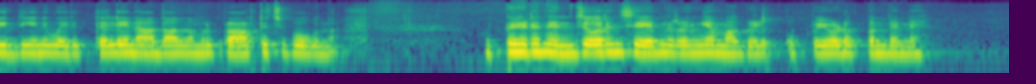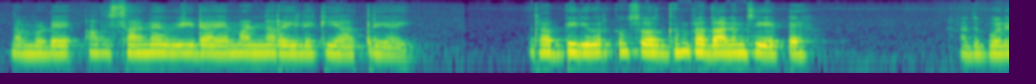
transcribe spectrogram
വിധി ഇനി വരുത്തല്ലേ നാഥാന്ന് നമ്മൾ പ്രാർത്ഥിച്ചു പോകുന്നു. ഉപ്പയുടെ നെഞ്ചോരം ചേർന്നിറങ്ങിയ മകൾ ഉപ്പയോടൊപ്പം തന്നെ നമ്മുടെ അവസാന വീടായ മണ്ണറയിലേക്ക് യാത്രയായി. റബ്ബ് ഇരുവർക്കും സ്വർഗം പ്രദാനം ചെയ്യട്ടെ. അതുപോലെ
